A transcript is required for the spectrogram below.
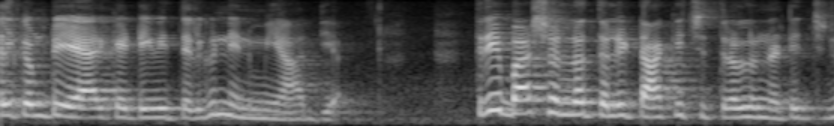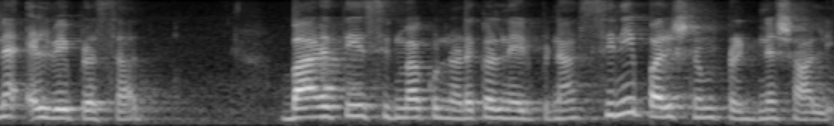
welcome to ARK TV Telugu. నేను మీ ఆద్య. త్రీ భాషల్లో తొలి టాకీ చిత్రాల్లో నటించిన ఎల్వి ప్రసాద్. భారతీయ సినిమాకు నడకలు నేర్పిన సినీ పరిశ్రమ ప్రజ్ఞశాలి.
